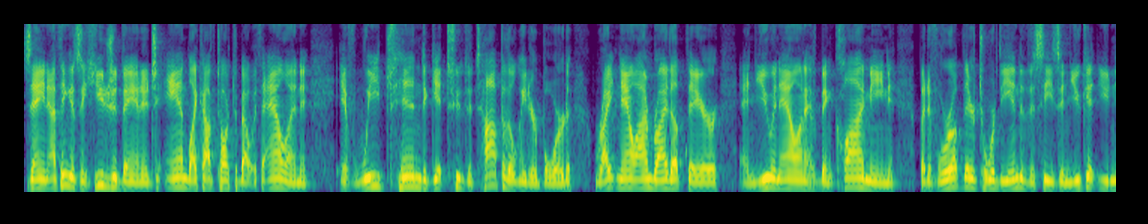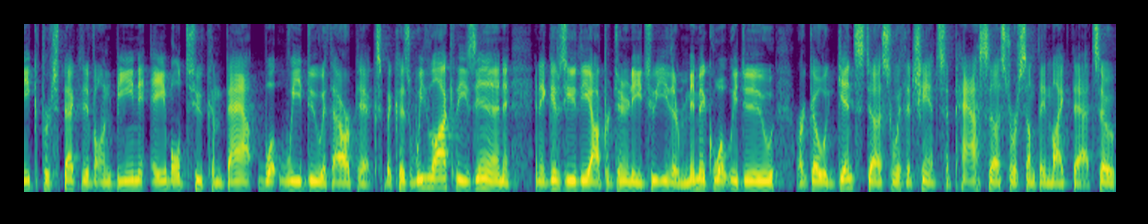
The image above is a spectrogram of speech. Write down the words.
Zane, I think it's a huge advantage. And like I've talked about with Alan, if we tend to get to the top of the leaderboard, right now I'm right up there, and you and Alan have been climbing. But if we're up there toward the end of the season, you get unique perspective on being able to combat what we do with our picks because we lock these in and it gives you the opportunity to either mimic what we do or go against us with a chance to pass us or something like that. So,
